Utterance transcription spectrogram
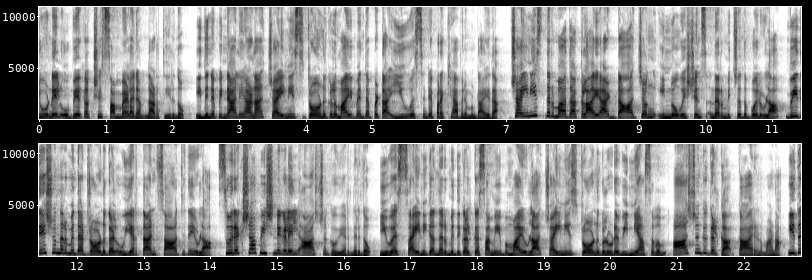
ജൂണിൽ ഉഭയകക്ഷി സമ്മേളനം നടത്തിയിരുന്നു. ഇതിന് പിന്നാലെയാണ് ചൈനീസ് ഡ്രോണുകളുമായി ബന്ധപ്പെട്ട യു എസിന്റെ പ്രഖ്യാപനമുണ്ടായത്. ചൈനീസ് നിർമ്മാതാക്കളായ ഡാജങ് ഇന്നോവേഷൻസ് നിർമ്മിച്ചതുപോലുള്ള വിദേശ നിർമ്മിത ഡ്രോണുകൾ ഉയർത്താൻ സാധ്യതയുള്ള സുരക്ഷാ ഭീഷണികളിൽ ആശങ്ക ഉയർന്നിരുന്നു. യു എസ് സൈനിക നിർമ്മിതികൾക്ക് സമീപമായുള്ള ചൈനീസ് ഡ്രോണുകളുടെ വിന്യാസവും ആശങ്കകൾക്ക് കാരണമാണ്. ഇത്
